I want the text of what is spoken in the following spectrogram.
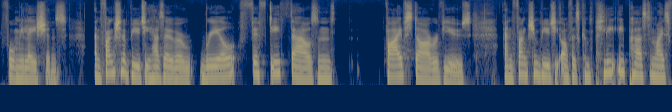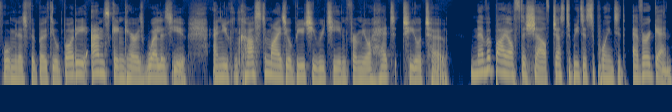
formulations. And Function of Beauty has over real 50,000 five star reviews. And Function Beauty offers completely personalized formulas for both your body and skincare as well as you. And you can customize your beauty routine from your head to your toe. Never buy off the shelf just to be disappointed ever again.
